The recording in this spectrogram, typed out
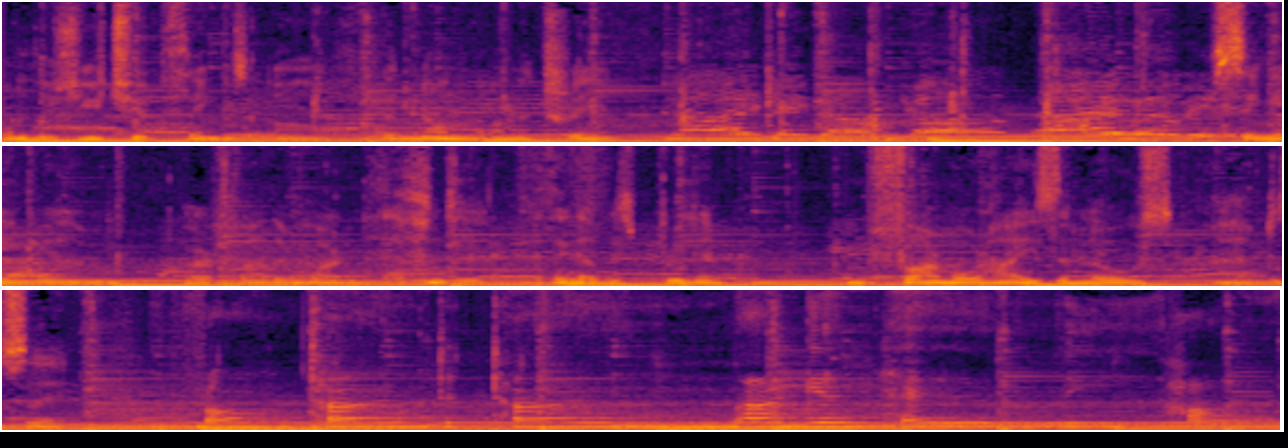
one of those YouTube things of the nun on the train. Singing um, Our Father who art in heaven. To, I think that was brilliant. And far more highs than lows, I have to say. From time to time, I get heavy hearted,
